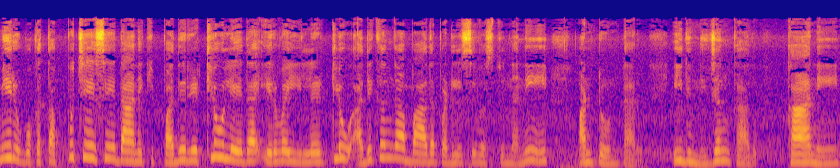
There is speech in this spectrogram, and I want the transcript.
మీరు ఒక తప్పు చేసే దానికి పది రెట్లు లేదా ఇరవై రెట్లు అధికంగా బాధపడాల్సి వస్తుందని అంటూ ఉంటారు. ఇది నిజం కాదు. కానీ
